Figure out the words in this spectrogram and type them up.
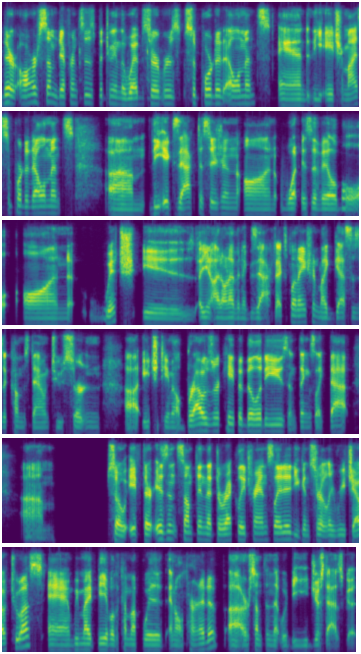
There are some differences between the web servers supported elements and the HMI supported elements. Um, the exact decision on what is available on which is, you know, I don't have an exact explanation. My guess is it comes down to certain uh, HTML browser capabilities and things like that. Um, so if there isn't something that directly translated, you can certainly reach out to us and we might be able to come up with an alternative uh, or something that would be just as good.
